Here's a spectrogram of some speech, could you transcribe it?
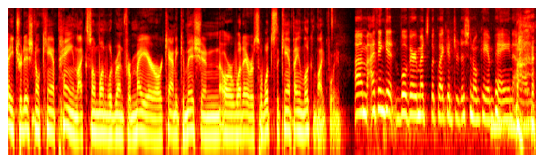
a traditional campaign like someone would run for mayor or county commission or whatever. So, what's the campaign looking like for you? Um, I think it will very much look like a traditional campaign. Um,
